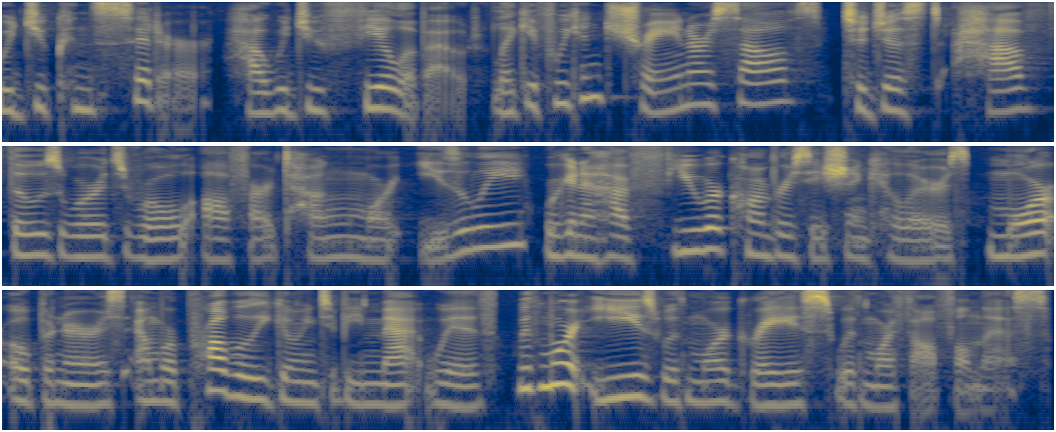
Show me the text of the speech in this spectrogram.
Would you consider? How would you feel about? Like, if we can train ourselves to just have those words roll off our tongue more easily, we're gonna have fewer conversation killers, more openers, and we're probably going to be met with with more ease, with more grace, with more thoughtfulness.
